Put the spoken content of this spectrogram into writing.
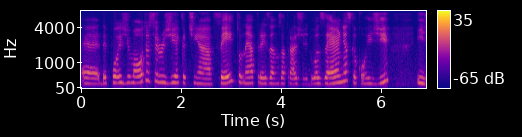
é, depois de uma outra cirurgia que eu tinha feito, né, há três anos atrás, de duas hérnias que eu corrigi, e,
